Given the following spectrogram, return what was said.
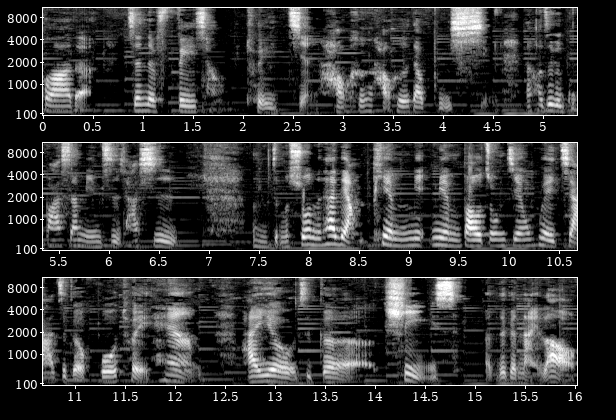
colada 真的非常推荐，好喝好喝到不行。然后这个古巴三明治它是。嗯，怎么说呢？它两片面面包中间会夹这个火腿 ham，还有这个 cheese，呃，这个奶酪，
